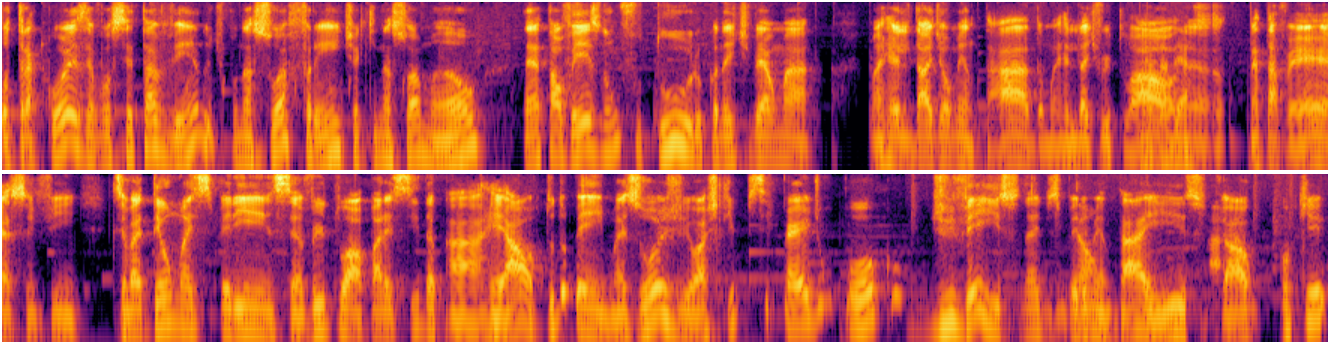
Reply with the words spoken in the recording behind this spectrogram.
Outra coisa é você tá vendo, tipo, na sua frente, aqui na sua mão, né? Talvez num futuro, quando a gente tiver uma, uma realidade aumentada, uma realidade virtual, metaverso, né? metaverso. Enfim, você vai ter uma experiência virtual parecida à real, tudo bem, mas hoje eu acho que se perde um pouco de viver isso, né, de experimentar então, isso, de a, algo que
